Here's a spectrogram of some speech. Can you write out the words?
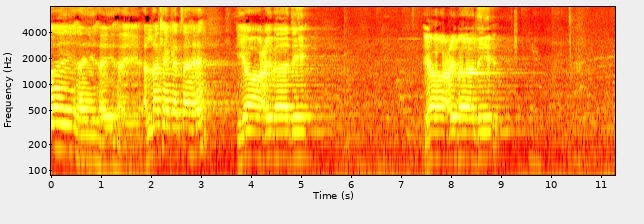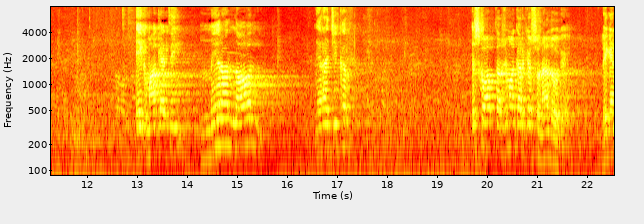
اے ہے ہے ہے اللہ کیا کہتا ہے؟ یا عبادی یا عبادی۔ ایک ماں کہتی، میرا لال میرا جی جگر اس کو آپ ترجمہ کر کے سنا دو گے۔ لیکن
